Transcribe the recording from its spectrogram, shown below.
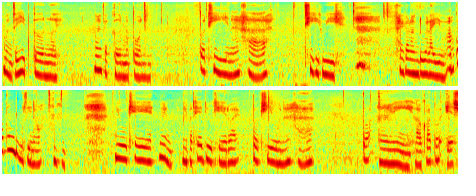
เหมือนจะหยิบเกินเลย น่าจะเกินมาตัวหนึ่ง ตัวทีนะคะ ทีวี ใครกำลังดูอะไรอยู่ เอ้าก็ต้องดูสิเนาะ UK นั่น มีประเทศ UK ด้วย ตัว Q นะคะ ตัว I แล้วก็ตัว H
